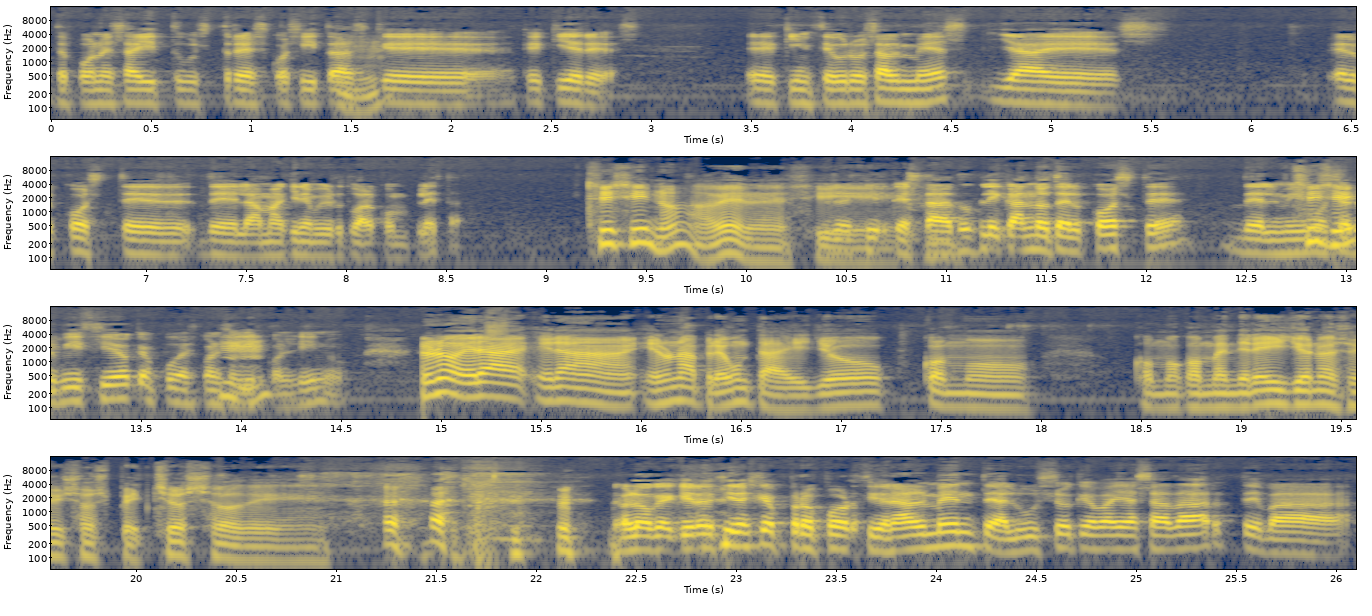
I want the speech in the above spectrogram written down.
te pones ahí tus tres cositas que, que, quieres, 15 euros al mes ya es el coste de la máquina virtual completa. Sí, sí, ¿no? A ver, si... Es decir, que está duplicándote el coste del mismo servicio que puedes conseguir con Linux. No, no, era, era, era una pregunta y yo como, como convendréis, yo no soy sospechoso de... no, lo que quiero decir es que proporcionalmente al uso que vayas a dar te va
